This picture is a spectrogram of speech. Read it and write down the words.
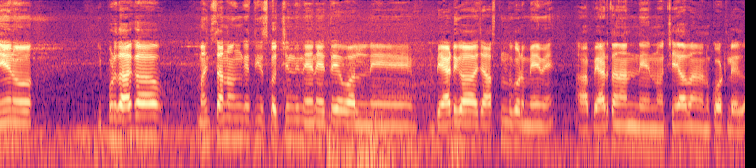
నేను ఇప్పుడు దాకా మంచితనంగా తీసుకొచ్చింది నేనైతే వాళ్ళని బ్యాడ్గా చేస్తుంది కూడా మేమే. ఆ బ్యాడ్తనాన్ని నేను చేయాలని అనుకోవట్లేదు.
